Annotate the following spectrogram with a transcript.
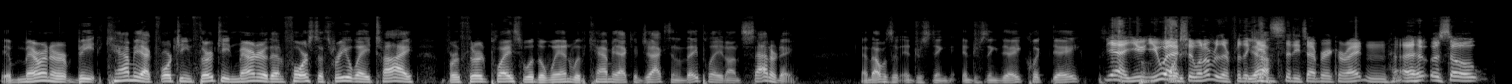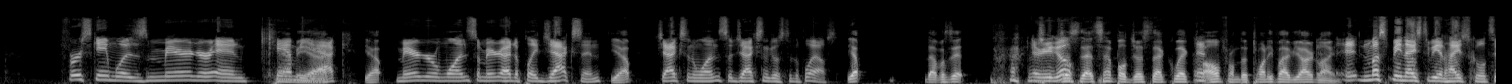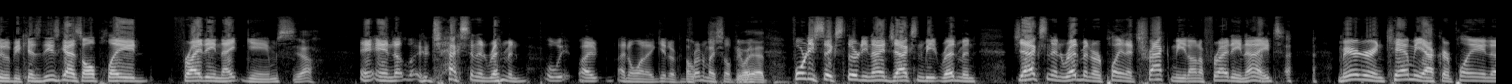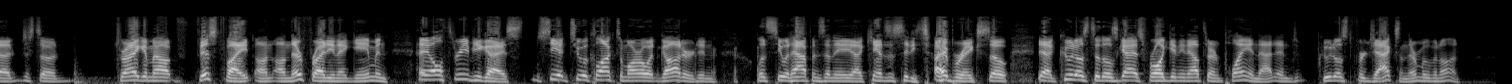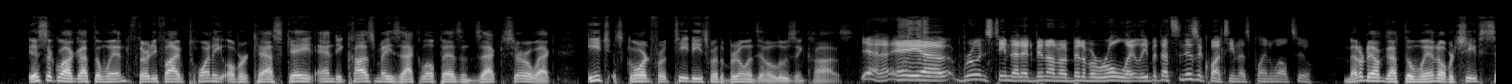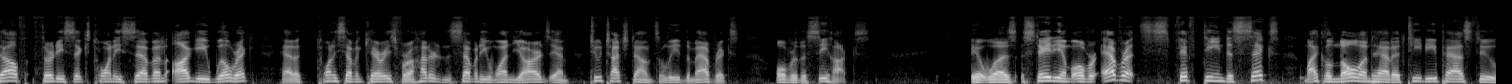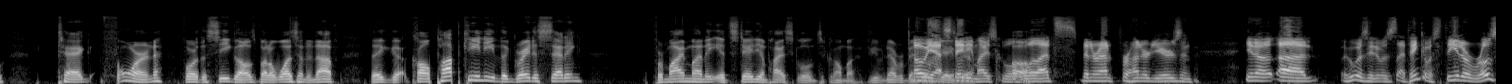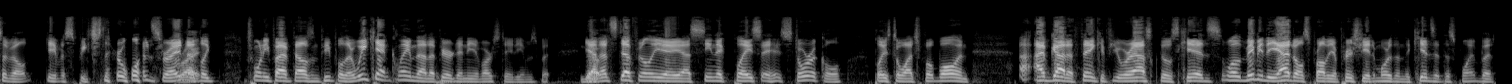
Mariner beat Kamiak 14-13. Mariner then forced a three-way tie for third place with the win with Kamiak and Jackson. They played on Saturday, and that was an interesting, interesting day. Quick day. Yeah, you you 40, actually went over there for the yeah. Kansas City tiebreaker, right? And uh, so first game was Mariner and Kamiak. Yep. Mariner won, so Mariner had to play Jackson. Yep. Jackson won, so Jackson goes to the playoffs. Yep, that was it. There you go. just that simple, just that quick, and all from the 25 yard line. It must be nice to be in high school too, because these guys all played Friday night games. Yeah. And, and uh, Jackson and Redmond, I, I don't want to get in front oh, of myself here. Go ahead. 46 39, Jackson beat Redmond. Jackson and Redmond are playing a track meet on a Friday night. Mariner and Kamiak are playing uh, just a drag them out fist fight on, on their Friday night game. And hey, all three of you guys, we'll see you at two o'clock tomorrow at Goddard, and let's see what happens in a uh, Kansas City tiebreak. So yeah, kudos to those guys for all getting out there and playing that, and kudos for Jackson. They're moving on. Issaquah got the win, 35-20 over Cascade. Andy Cosme, Zach Lopez, and Zach Sarawak each scored four TDs for the Bruins in a losing cause. Yeah, a uh, Bruins team that had been on a bit of a roll lately, but that's an Issaquah team that's playing well too. Meadowdale got the win over Chief Sealth 36-27. Augie Wilrick had a 27 carries for 171 yards and two touchdowns to lead the Mavericks over the Seahawks. It was Stadium over Everett 15 to 6. Michael Nolan had a TD pass to Tag Thorn for the Seagulls, but it wasn't enough. They call Pop Keeney the greatest setting. For my money, it's Stadium High School in Tacoma. If you've never been, oh to yeah, Stadium there. High School. Oh. Well, that's been around for hundred years, and you know, uh, who was it? It was I think it was Theodore Roosevelt gave a speech there once, right? Right. Like twenty five thousand people there. We can't claim that up here at any of our stadiums, but yeah, Yep. that's definitely a, a scenic place, a historical place to watch football. And I've got to think if you were asked those kids, well, maybe the adults probably appreciate it more than the kids at this point, but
